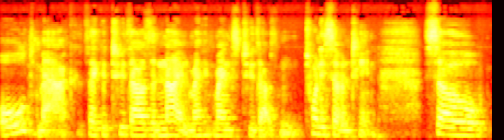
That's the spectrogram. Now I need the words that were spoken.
old Mac. It's like a 2009. I think mine's 2000, 2017. So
